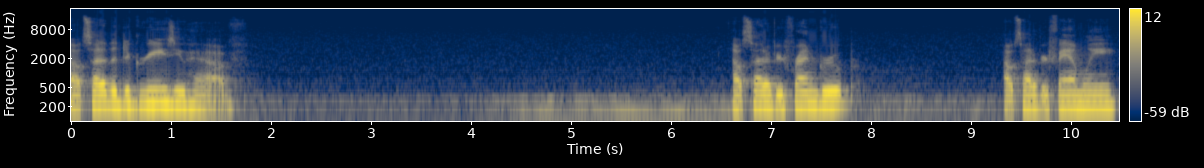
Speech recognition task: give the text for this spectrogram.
outside of the degrees you have. Outside of your friend group, outside of your family,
